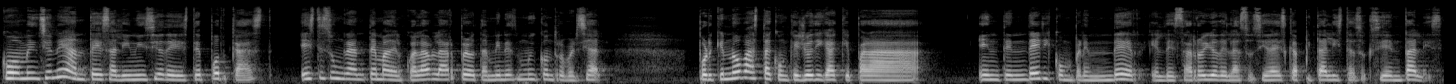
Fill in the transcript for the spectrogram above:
Como mencioné antes al inicio de este podcast, este es un gran tema del cual hablar, pero también es muy controversial, porque no basta con que yo diga que para entender y comprender el desarrollo de las sociedades capitalistas occidentales,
